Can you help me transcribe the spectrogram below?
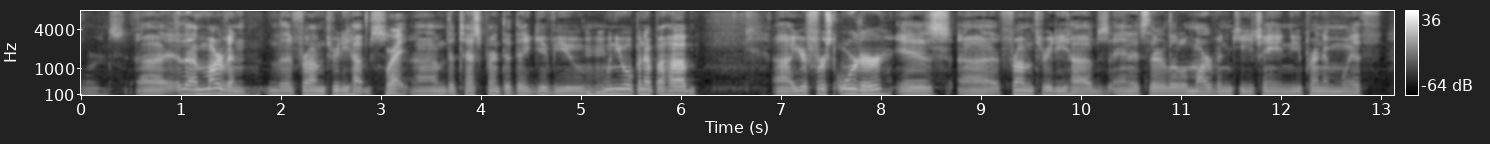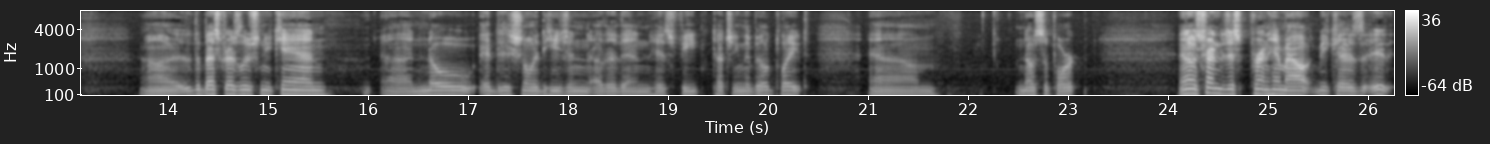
words. Uh, the Marvin the, from 3D Hubs. Right. Um, the test print that they give you when you open up a hub. Uh, your first order is uh, from 3D Hubs, and it's their little Marvin keychain. You print them with uh, the best resolution you can. Uh, no additional adhesion other than his feet touching the build plate. Um, no support. And I was trying to just print him out because it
